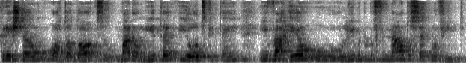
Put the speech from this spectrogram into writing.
cristão, ortodoxo, maronita e outros que tem, e varreu o, o livro no final do século XX.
